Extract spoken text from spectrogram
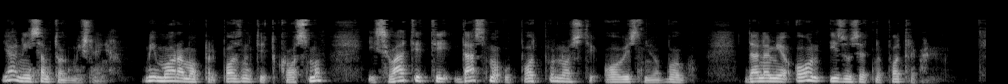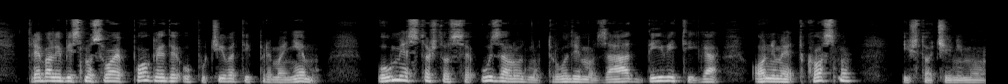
Ja nisam tog mišljenja. Mi moramo prepoznati tko smo i shvatiti da smo u potpunosti ovisni o Bogu, da nam je On izuzetno potreban. Trebali bismo svoje poglede upućivati prema njemu, umjesto što se uzaludno trudimo zadiviti ga onime tko smo i što činimo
